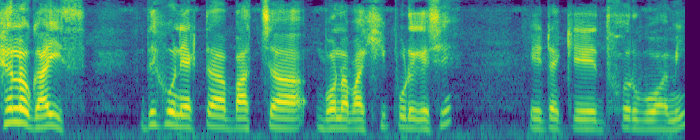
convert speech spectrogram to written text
হ্যালো গাইস দেখুন, একটা বাচ্চা বনা পাখি পড়ে গেছে। এটাকে ধরবো আমি।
